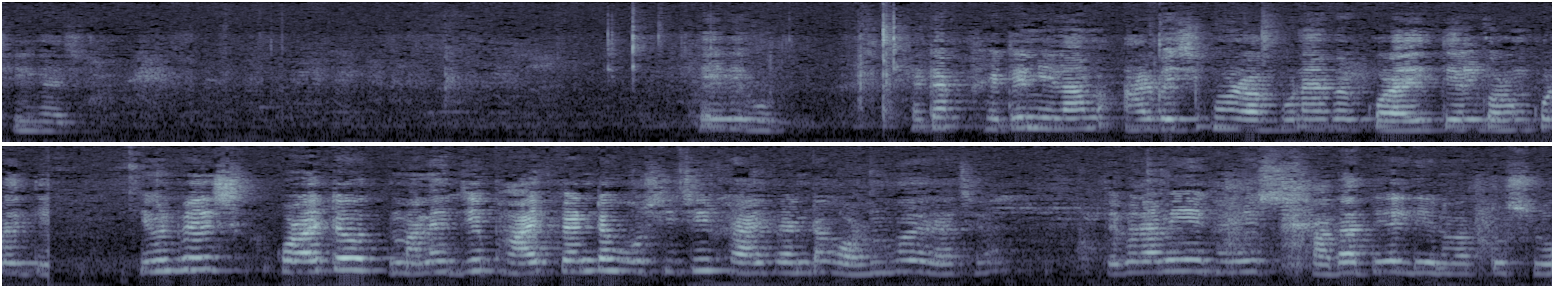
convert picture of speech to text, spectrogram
ঠিক আছে এই দেখুন ফেটে নিলাম, আর বেশিক্ষণ রাখব না, এবার কড়াই তেল গরম করে দিই এবার বেশ কড়াইটা মানে যে ফ্রাই প্যানটা বসিয়েছি, ফ্রাই প্যানটা গরম হয়ে গেছে। এবার আমি এখানে সাদা তেল দিয়ে নেব, একটু স্লো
